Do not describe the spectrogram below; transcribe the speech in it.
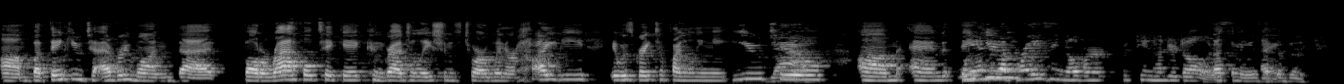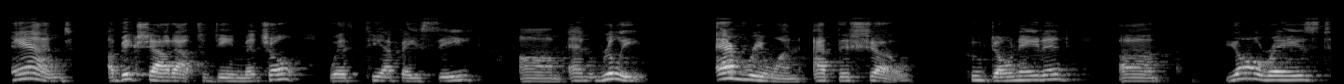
Um, but thank you to everyone that bought a raffle ticket. Congratulations to our winner Heidi. It was great to finally meet you too. Um, and thank We ended you. up raising over fifteen hundred dollars. That's amazing at the booth. And a big shout out to Dean Mitchell with TFAC, um, and really everyone at this show who donated. Um, y'all raised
